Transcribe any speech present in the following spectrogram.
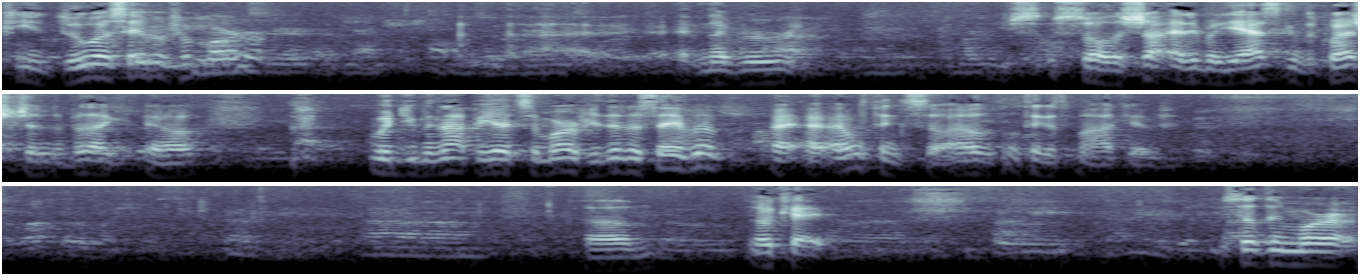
Can you do a Seba for more? Uh, I've never s- saw the shot, anybody asking the question, but like, you know, would you not be here tomorrow if you didn't save him? I I don't think so. I don't, don't think it's Makiv. Um, okay. Something more.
